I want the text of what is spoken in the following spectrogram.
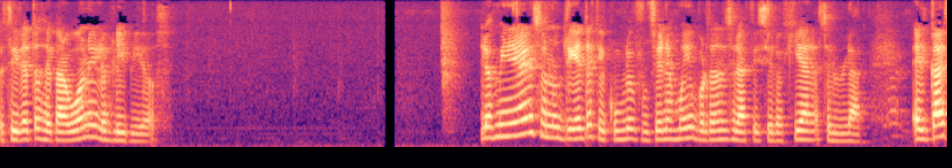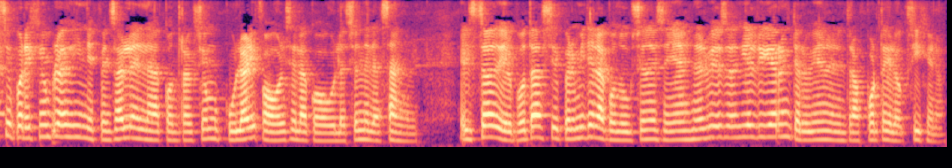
los hidratos de carbono y los lípidos. Los minerales son nutrientes que cumplen funciones muy importantes en la fisiología celular. El calcio, por ejemplo, es indispensable en la contracción muscular y favorece la coagulación de la sangre. El sodio y el potasio permiten la conducción de señales nerviosas y el hierro interviene en el transporte del oxígeno.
